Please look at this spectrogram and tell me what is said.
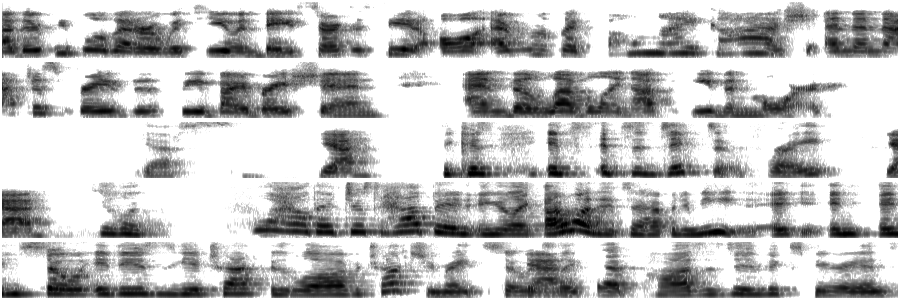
other people that are with you and they start to see it, all everyone's like, oh my gosh. And then that just raises the vibration and the leveling up even more. Yes. Yeah. Because it's it's addictive, right? Yes. You're like, wow, that just happened. And you're like, I want it to happen to me. And, and, and so it is the attract the law of attraction, right? So yeah. it's like that positive experience.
